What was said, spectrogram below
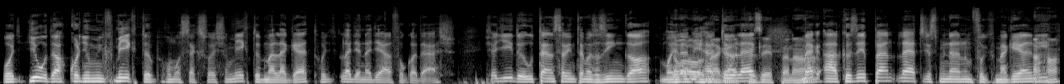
hogy jó, de akkor nyomjunk még több homoszexuális, még több meleget, hogy legyen egy elfogadás. És egy idő után szerintem ez az inga, majd remélhetőleg megáll középen, megáll középen, lehet, hogy ezt minden nem fogjuk megélni, aha.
